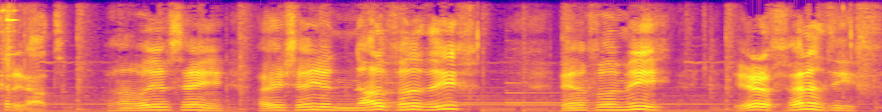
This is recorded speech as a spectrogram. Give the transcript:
Cut it out. Uh, what are you saying? Are you saying you're not a fan thief? And for me, you're a fan thief.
